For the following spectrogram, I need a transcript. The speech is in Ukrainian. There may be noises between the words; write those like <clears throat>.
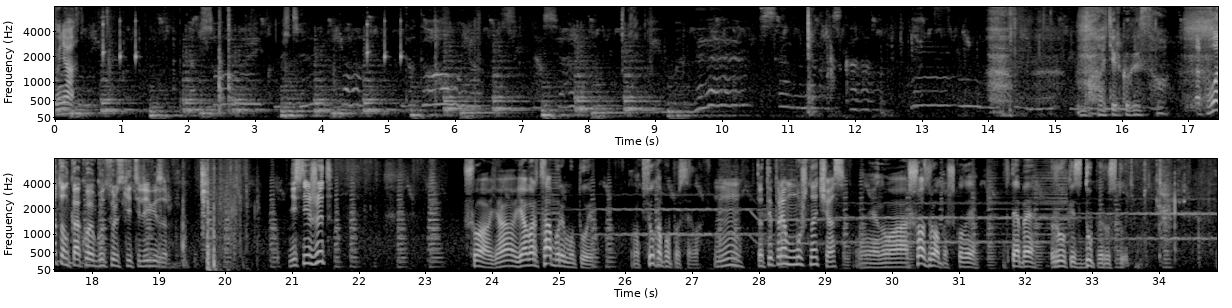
красюня. Матірко Христова. Так вот он какой гуцульский телевизор. Не снежит? Що, я, я варцабу ремонтую. Ну, Ксюха попросила. М, да ты прям муж на час. Ні, ну а що зробиш, коли в тебе руки з дупи ростуть?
